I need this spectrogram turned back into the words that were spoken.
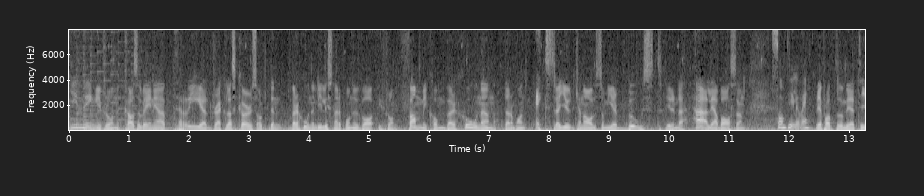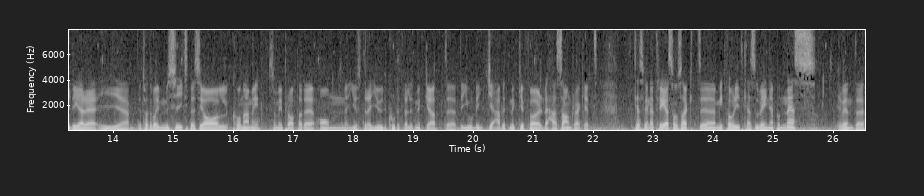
Beginning ifrån Castlevania 3 Dracula's Curse och den versionen vi lyssnade på nu var ifrån Famicom-versionen där de har en extra ljudkanal som ger boost i den där härliga basen. Sånt gillar vi. Vi har pratat om det tidigare i, eh, jag tror att det var i musikspecial Konami, som vi pratade om just det där ljudkortet väldigt mycket. Att eh, det gjorde jävligt mycket för det här soundtracket. Castlevania 3 som sagt, eh, mitt favorit Castlevania på NES. Jag vet inte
